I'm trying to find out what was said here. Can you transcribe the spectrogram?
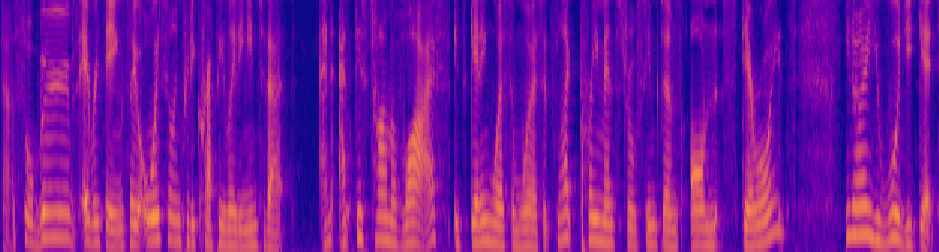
uh, sore boobs, everything. So you're always feeling pretty crappy leading into that. And at this time of life, it's getting worse and worse. It's like premenstrual symptoms on steroids. You know, you would, you'd get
